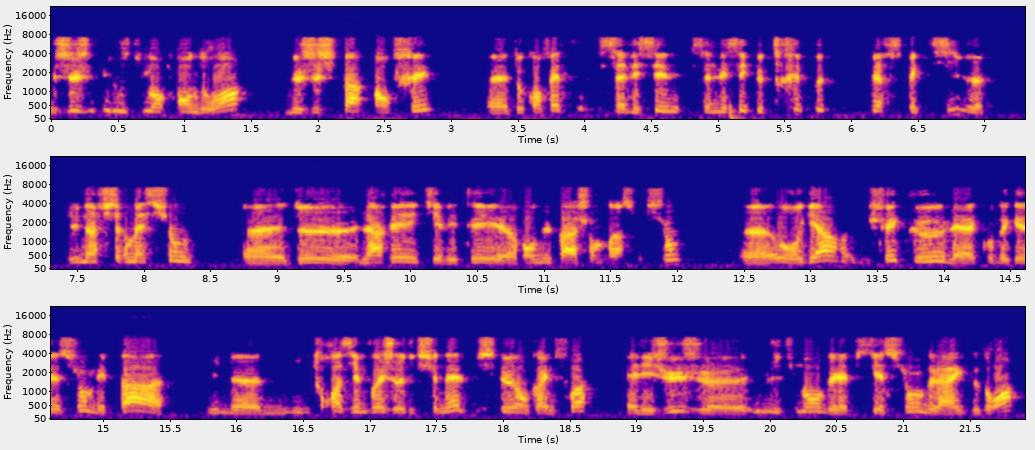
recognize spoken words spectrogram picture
juge uniquement en droit, ne juge pas en fait. donc en fait, ça, laissait, ça ne laissait que très peu de perspectives d'une affirmation de l'arrêt qui avait été rendu par la Chambre d'instruction euh, au regard du fait que la Cour de cassation n'est pas une, une, troisième voie juridictionnelle, puisque, encore une fois, elle est juge euh, uniquement de l'application de la règle de droit,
